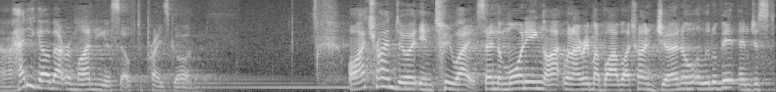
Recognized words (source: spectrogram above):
Uh, how do you go about reminding yourself to praise God? I try and do it in two ways. So in the morning, I, when I read my Bible, I try and journal a little bit and just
